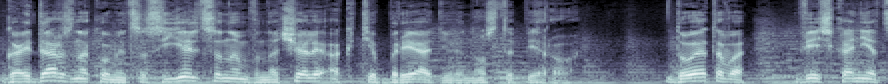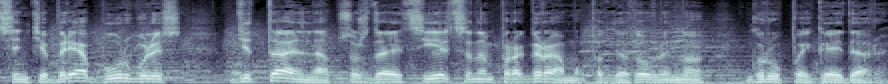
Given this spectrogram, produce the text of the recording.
Гайдар знакомится с Ельциным в начале октября 91-го. До этого весь конец сентября Бурбулис детально обсуждает с Ельциным программу, подготовленную группой Гайдара.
